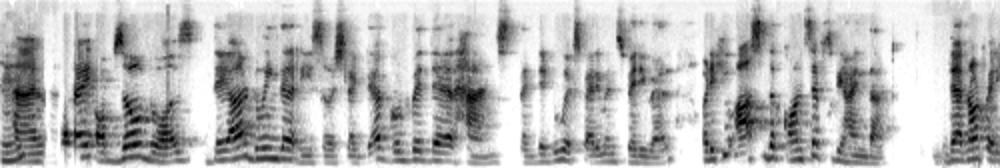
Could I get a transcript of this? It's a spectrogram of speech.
Mhm. and what i observed was they are doing their research like they are good with their hands like they do experiments very well but if you ask the concepts behind that they are not very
